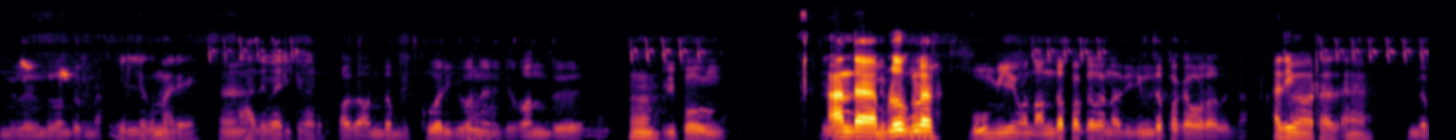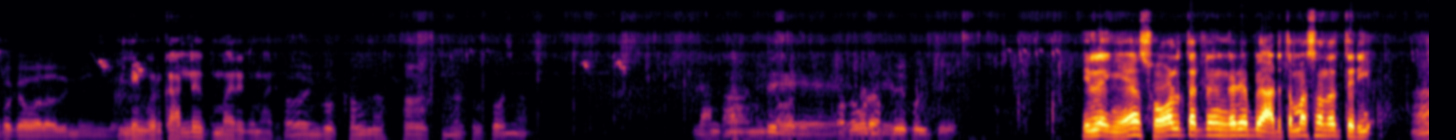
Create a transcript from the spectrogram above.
இதுலேருந்து வந்துருங்க இல்லை குமார் அது வரைக்கும் வரும். அது அந்த முக்கு வரைக்கும் வந்து எனக்கு வந்து. இப்படி போகுங்க. அந்த ப்ளூ கலர் பூமியே வந்து அந்த பக்கம் தானே அது இந்த பக்கம் வராதுங்க. அதிகமாக வராது ஆ. இந்த பக்கம் வராதுங்க இங்கே. இல்லை இங்கே ஒரு கல் குமார் குமார் அதான் இங்கே ஒரு கல் அடுத்து அதோட அப்படியே போயிட்டு. இல்லைங்க சோளத்தட்டுங்கிறது அப்படி அடுத்த மாதம் தான் தெரியும். ஆ.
